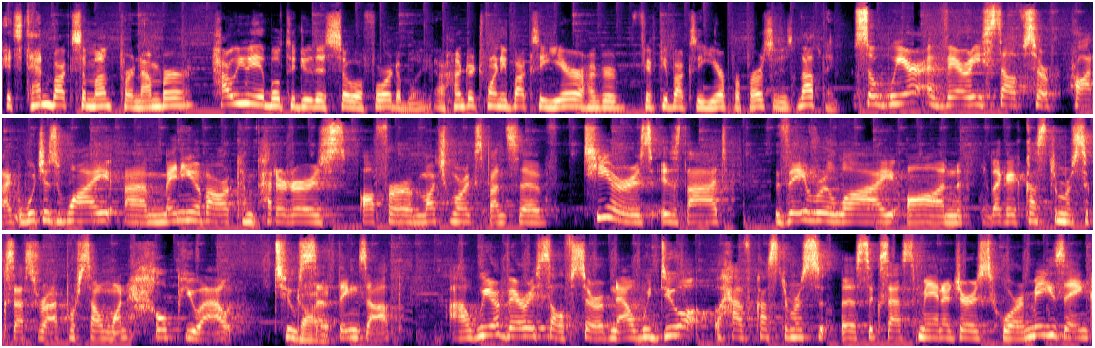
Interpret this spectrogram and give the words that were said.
It's 10 bucks a month per number. How are you able to do this so affordably? 120 bucks a year, 150 bucks a year per person is nothing. So we're a very self-serve product, which is why uh, many of our competitors offer much more expensive tiers is that they rely on like a customer success rep or someone help you out to Got set it. things up. Uh, we are very self-serve now. We do have customer su- uh, success managers who are amazing.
